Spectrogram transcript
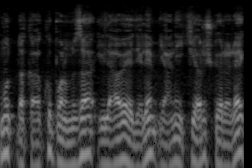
mutlaka kuponumuza ilave edelim. Yani iki yarış görerek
